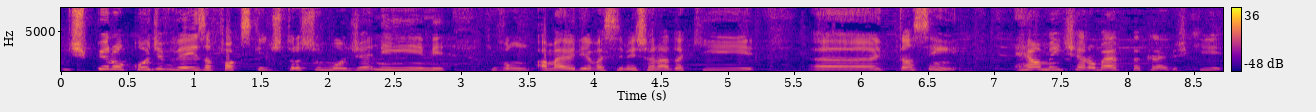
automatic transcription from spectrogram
despirocou de vez. A Fox Kids trouxe um monte de anime, que vão, a maioria vai ser mencionado aqui. Ah, então, assim, realmente era uma época, Klebs, que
